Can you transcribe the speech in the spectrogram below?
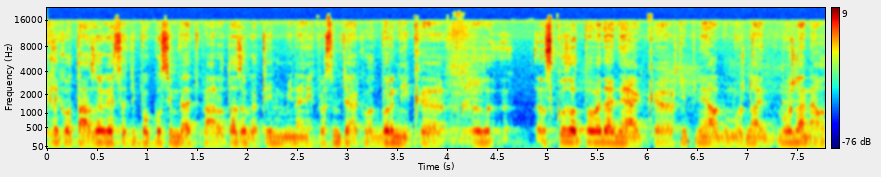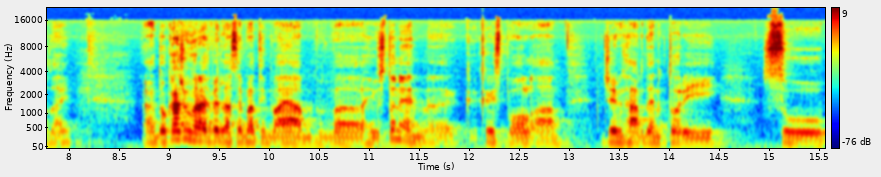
rýchlych otázok, ja sa ti pokúsim dať pár otázok a ty mi na nich prosím ťa ako odborník e, skús odpovedať nejak e, vtipne alebo možno aj, možno aj naozaj. Dokážu hrať vedľa seba tí dvaja v Houstone, eh, Chris Paul a James Harden, ktorí sú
